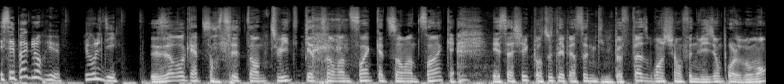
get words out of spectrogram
Et c'est pas glorieux, je vous le dis. 0478 425 425 et sachez que pour toutes les personnes qui ne peuvent pas se brancher en Funvision pour le moment,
